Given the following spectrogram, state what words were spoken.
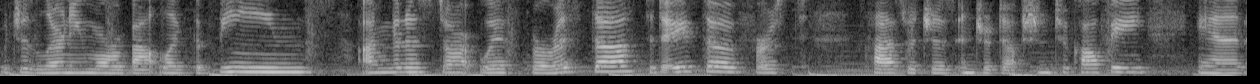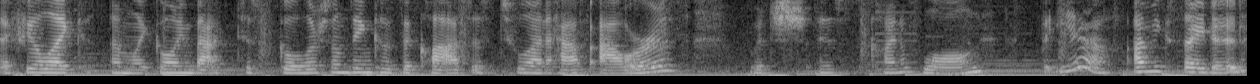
which is learning more about like the beans. I'm gonna start with barista. Today's the first class which is introduction to coffee and I feel like I'm like going back to school or something because the class is two and a half hours which is kind of long but yeah I'm excited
